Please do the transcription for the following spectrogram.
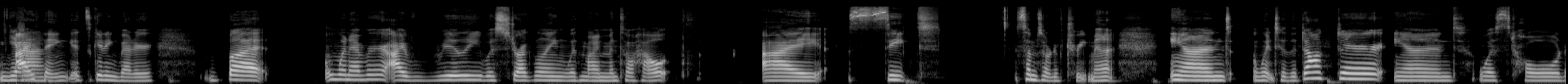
Yeah. I think it's getting better. But whenever I really was struggling with my mental health, I seeked some sort of treatment and went to the doctor and was told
